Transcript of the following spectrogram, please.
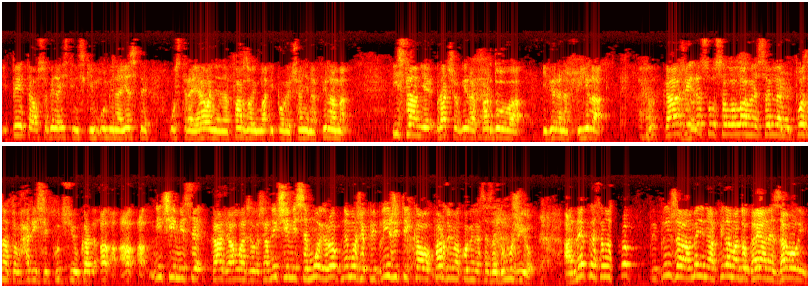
i peta osobina istinskim umina jeste ustrajavanje na fardovima i povećanje na filama. Islam je, braćo, vjera fardova i vjera na fila, kaže Rasul sallallahu alejhi ve sellem u poznatom hadisu kutsiju kad a, a, a, niči mi se kaže Allah dželle niči mi se moj rob ne može približiti kao fardovima kojima ga se zadužio. A neprestano se rob približava meni na filama dok ga ja ne zavolim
